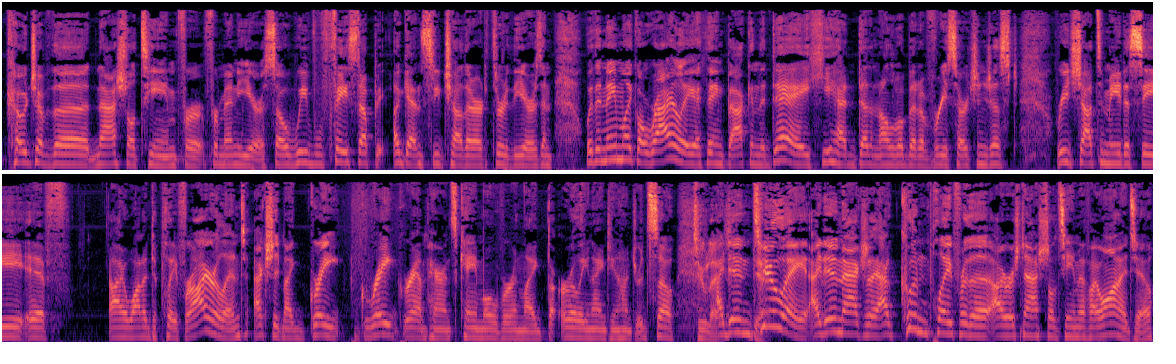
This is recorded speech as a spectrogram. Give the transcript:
coach of the national team for for many years, so we've faced up against each other through the years. And with a name like O'Reilly, I think back in the day, he had done a little bit of research and just reached out to me to see if I wanted to play for Ireland. Actually, my great great grandparents came over in like the early 1900s. So too late. I didn't. Yeah. Too late. I didn't actually. I couldn't play for the Irish national team if I wanted to.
